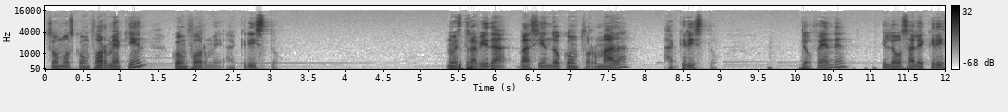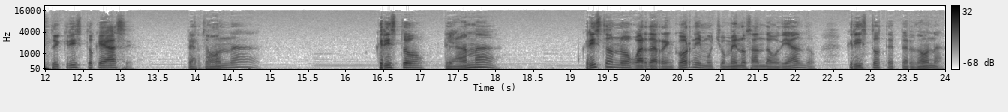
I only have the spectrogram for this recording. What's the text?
somos conforme a quién? Conforme a Cristo. Nuestra vida va siendo conformada a Cristo. Te ofenden y luego sale Cristo. ¿Y Cristo qué hace? Perdona. Cristo te ama. Cristo no guarda rencor ni mucho menos anda odiando. Cristo te perdona.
